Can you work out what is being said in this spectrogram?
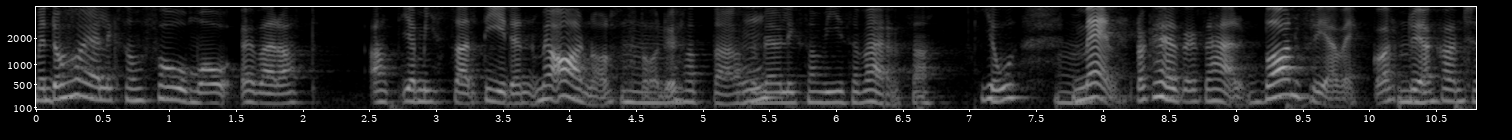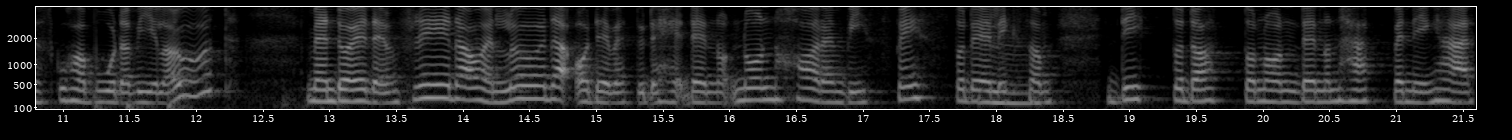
Men då har jag liksom FOMO över att, att jag missar tiden med Arnold förstår Jag du. fattar att det blev liksom vice versa. Jo, men då kan jag säga så här, barnfria veckor då jag kanske skulle ha borde vila ut men då är det en fredag och en lördag och det vet du, det, det no, någon har en viss fest och det är liksom ditt och datt och någon, det är någon happening här.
